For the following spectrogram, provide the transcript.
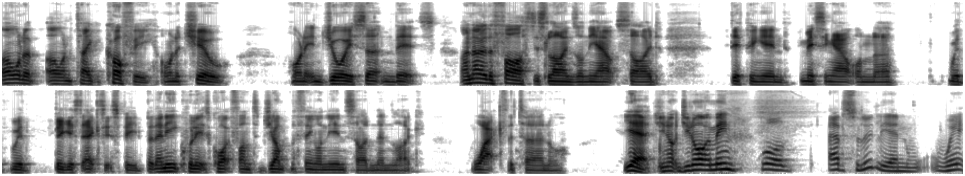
I want to. I want to take a coffee. I want to chill. I want to enjoy certain bits. I know the fastest lines on the outside, dipping in, missing out on uh, with with biggest exit speed. But then equally, it's quite fun to jump the thing on the inside and then like whack the turn or yeah. Do you know? Do you know what I mean? Well, absolutely. And where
